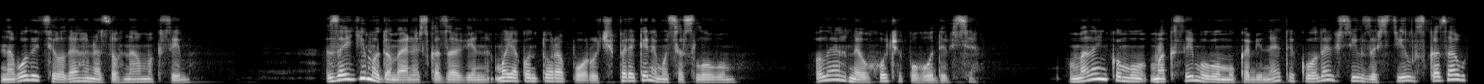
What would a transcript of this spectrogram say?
На вулиці Олега наздогнав Максим. Зайдімо до мене, сказав він, моя контора поруч, перекинемося словом. Олег неохоче погодився. В маленькому Максимовому кабінетику Олег сів за стіл, сказав,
